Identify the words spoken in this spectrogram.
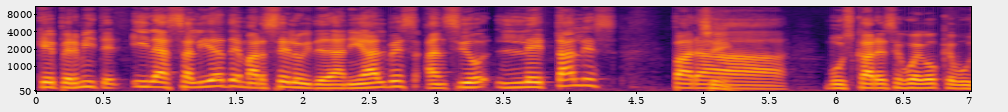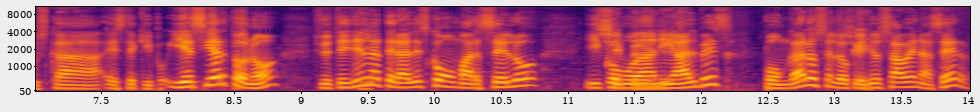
que permiten. Y las salidas de Marcelo y de Dani Alves han sido letales para buscar ese juego que busca este equipo. Y es cierto, ¿no? Si usted tiene laterales como Marcelo y Sí, como Dani yo- Alves, póngalos en lo que ellos saben hacer.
